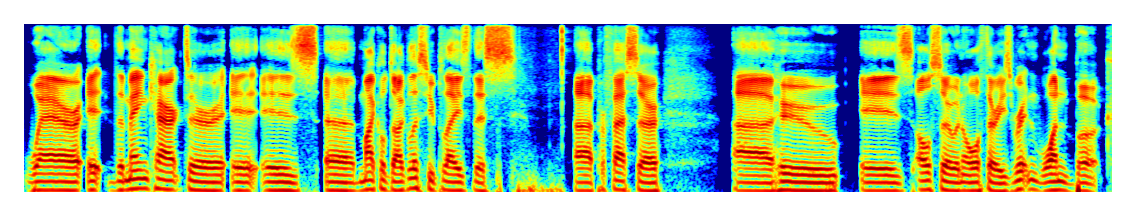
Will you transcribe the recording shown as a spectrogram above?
where it the main character is uh, Michael Douglas, who plays this uh, professor, uh, who is also an author. He's written one book,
